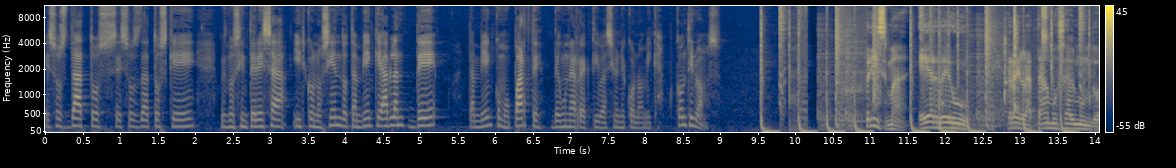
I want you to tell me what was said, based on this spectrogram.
esos datos, esos datos que pues, nos interesa ir conociendo también, que hablan de también como parte de una reactivación económica. Continuamos. Prisma RU. Relatamos al mundo.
